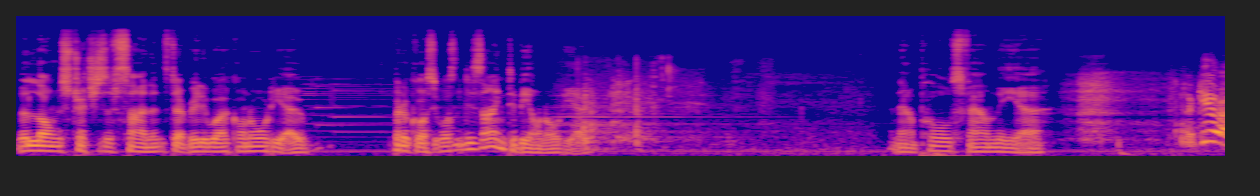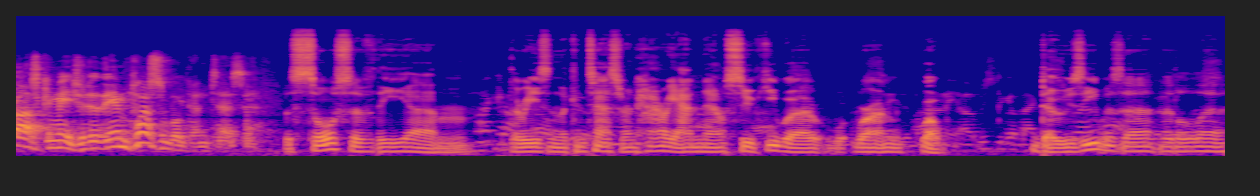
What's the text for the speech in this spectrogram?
the long stretches of silence don't really work on audio. But of course, it wasn't designed to be on audio. Now Paul's found the uh, Look, you're asking me to do the impossible, Contessa. the source of the um, the reason the Contessa and Harry and now Suki were were on well, Dozy was a little uh,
